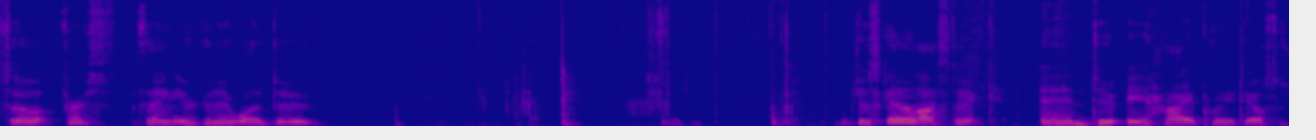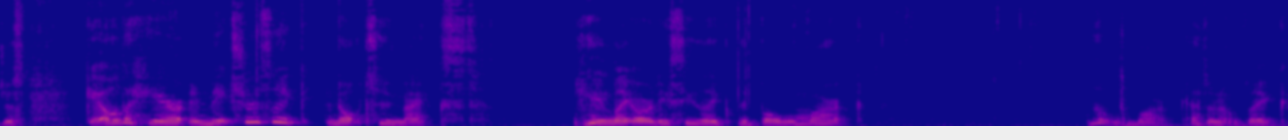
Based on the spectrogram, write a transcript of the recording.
So first thing you're gonna want to do just get elastic and do a high ponytail. So just get all the hair and make sure it's like not too mixed. You can like already see like the bubble mark not mark, I don't know, like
